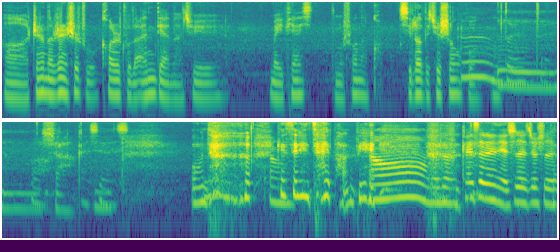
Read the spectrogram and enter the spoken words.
呃，真正的认识主，靠着主的恩典呢去每天怎么说呢，快喜乐的去生活。嗯嗯。对对，嗯啊是啊，感谢嗯。感谢。我们的嗯。K 四零在旁边，哦，没事，开森人也是，就是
